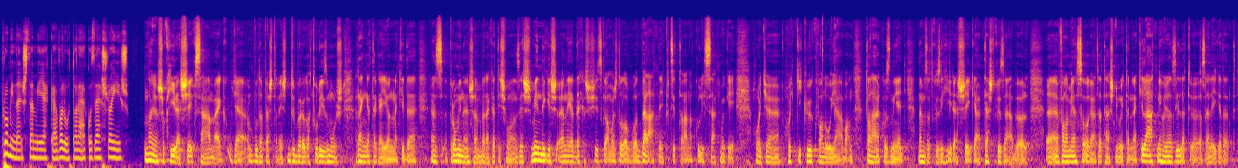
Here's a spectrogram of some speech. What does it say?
prominens személyekkel való találkozásra is nagyon sok híresség száll meg, ugye Budapesten és dübörög a turizmus, rengetegen jönnek ide, ez prominens embereket is vonz, és mindig is olyan érdekes és izgalmas dolog volt belátni egy picit talán a kulisszák mögé, hogy, hogy kik ők valójában, találkozni egy nemzetközi hírességgel, testközelből, valamilyen szolgáltatást nyújtani neki, látni, hogy az illető az elégedett,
